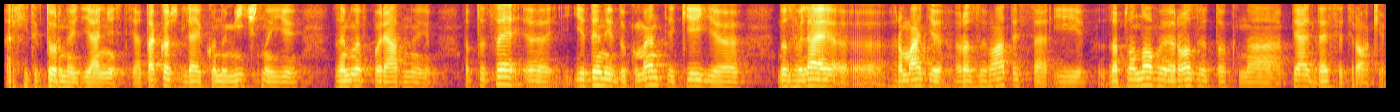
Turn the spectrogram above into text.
архітектурної діяльності, а також для економічної, землевпорядної. Тобто це е, єдиний документ, який е, дозволяє е, громаді розвиватися і заплановує розвиток на 5-10 років.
